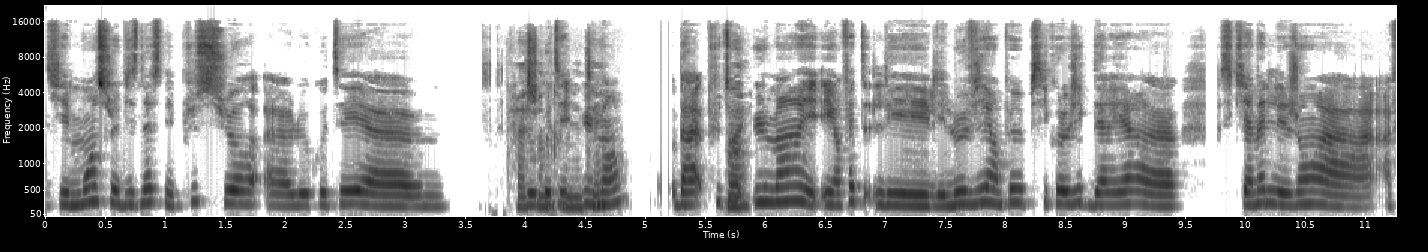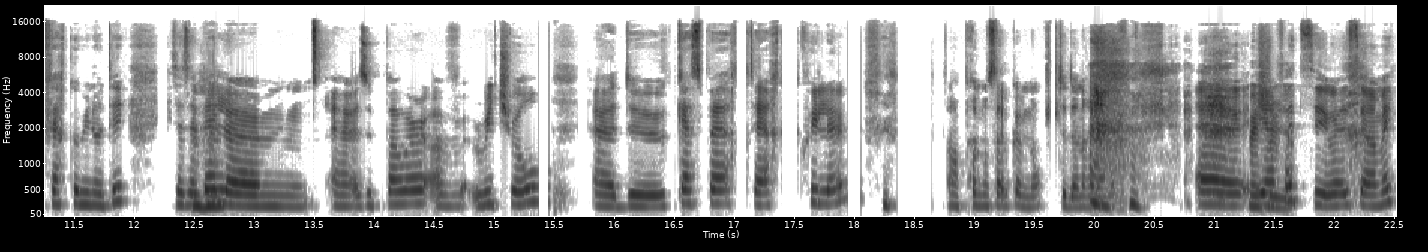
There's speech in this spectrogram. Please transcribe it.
qui est moins sur le business mais plus sur le côté, le côté humain. Bah, plutôt humain et, en fait les, les, leviers un peu psychologiques derrière ce qui amène les gens à, à faire communauté. ça mmh s'appelle The Power of Ritual de Casper Ter Quiller imprononçable comme nom, je te donnerai le euh, et en fait, c'est ouais, un mec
